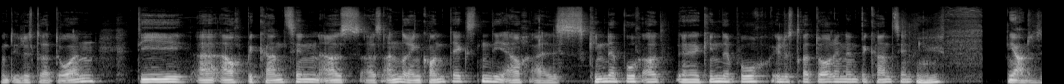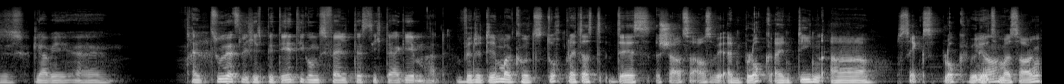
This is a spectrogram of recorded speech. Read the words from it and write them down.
und Illustratoren, die äh, auch bekannt sind aus, aus anderen Kontexten, die auch als Kinderbuch, äh, Kinderbuchillustratorinnen bekannt sind. Mhm. Ja, das ist, glaube ich, äh, ein zusätzliches Betätigungsfeld, das sich da ergeben hat. Wenn du dir mal kurz durchblätterst, das schaut so aus wie ein Block, ein DIN A6 Block, würde ja, ich jetzt mal sagen,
